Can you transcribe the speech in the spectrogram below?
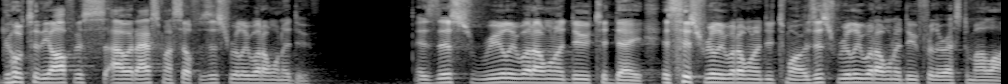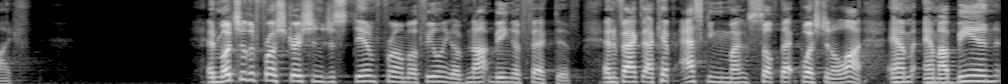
go to the office, I would ask myself, Is this really what I want to do? Is this really what I want to do today? Is this really what I want to do tomorrow? Is this really what I want to do for the rest of my life? And much of the frustration just stemmed from a feeling of not being effective. And in fact, I kept asking myself that question a lot. Am, am I being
